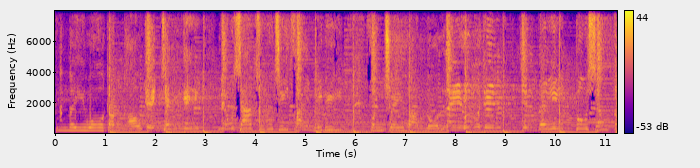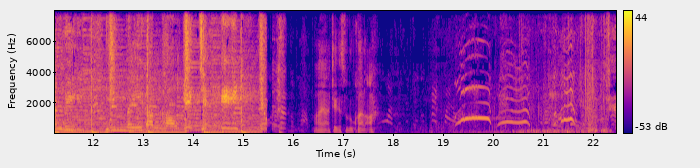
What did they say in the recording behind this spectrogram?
你。因为我刚好遇见你，留下足迹才美丽。风吹花落，泪如雨，因为不想分离，因为刚好遇见你。哎呀，这个速度快了啊！哈！哈！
